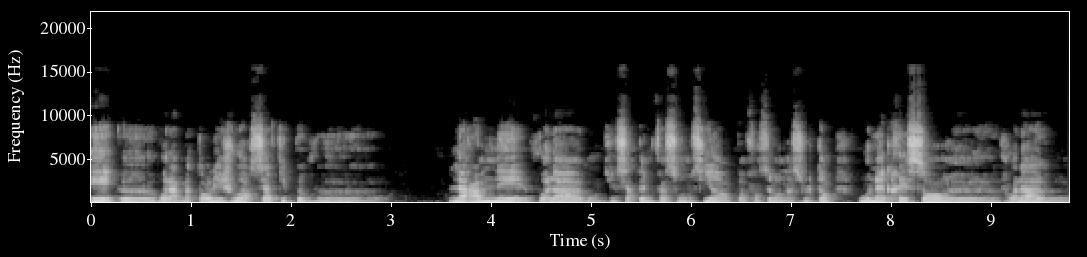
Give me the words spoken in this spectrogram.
Et euh, voilà, maintenant, les joueurs savent qu'ils peuvent la ramener, voilà, d'une certaine façon aussi, hein, pas forcément en insultant ou en agressant, euh, voilà, euh,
